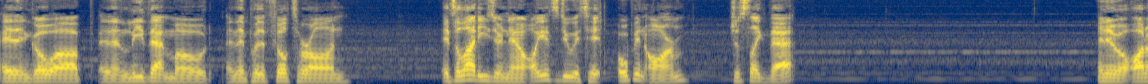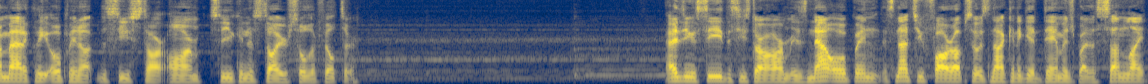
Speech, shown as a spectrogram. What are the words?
and then go up and then leave that mode and then put the filter on. It's a lot easier now. All you have to do is hit open arm just like that. And it will automatically open up the Seastar arm so you can install your solar filter. As you can see, the Seastar arm is now open. It's not too far up, so it's not going to get damaged by the sunlight.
